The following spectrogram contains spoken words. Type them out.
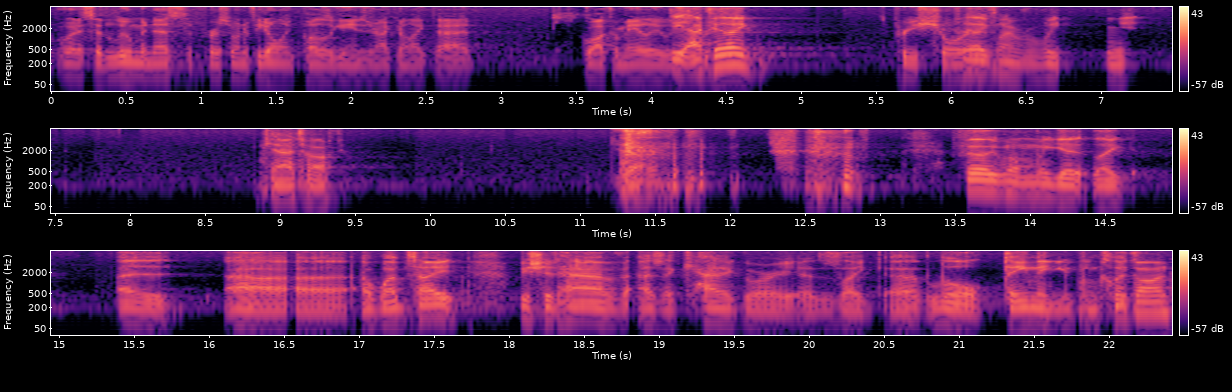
what I said. Lumines, the first one. If you don't like puzzle games, you're not gonna like that. Guacamelee was Yeah, I feel like it's pretty I short. feel like whenever we can I talk? Yeah, I feel like when we get like a uh, a website, we should have as a category as like a little thing that you can click on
